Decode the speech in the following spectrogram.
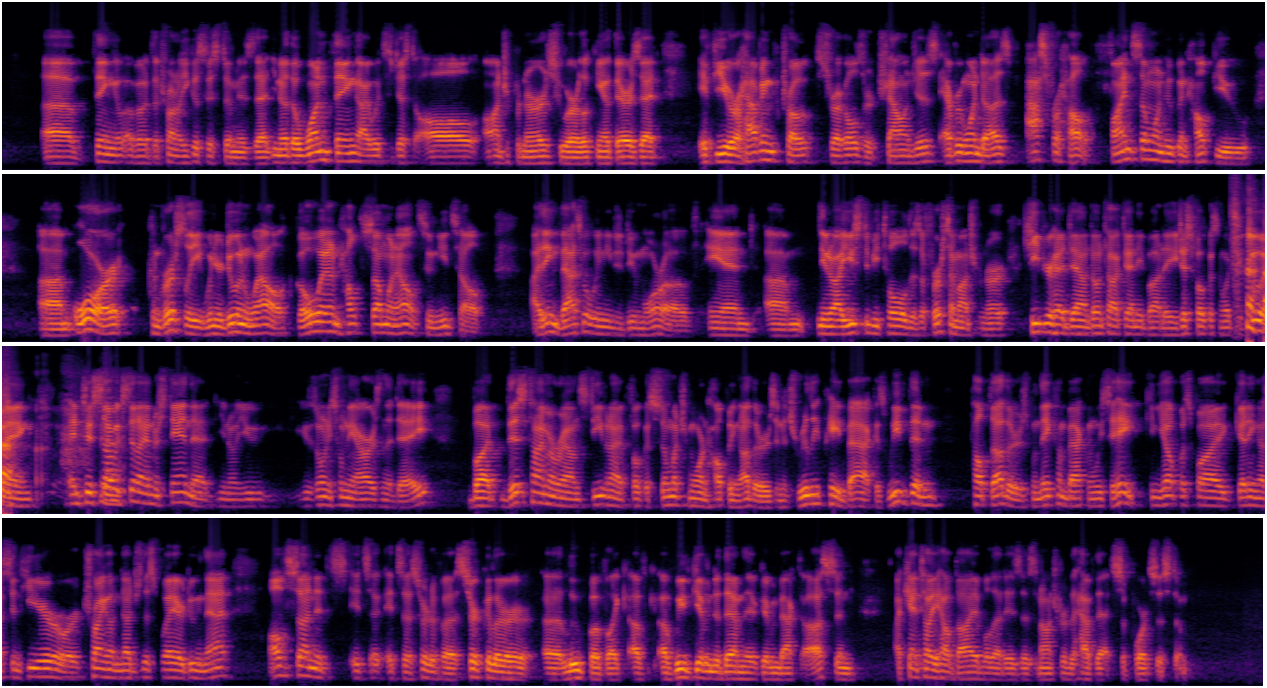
uh, thing about the Toronto ecosystem is that you know the one thing I would suggest to all entrepreneurs who are looking out there is that if you are having tr- struggles or challenges, everyone does. Ask for help. Find someone who can help you, um, or conversely, when you're doing well, go and help someone else who needs help. I think that's what we need to do more of. And um, you know, I used to be told as a first-time entrepreneur, keep your head down, don't talk to anybody, just focus on what you're doing. and to some yeah. extent, I understand that. You know, you there's only so many hours in the day. But this time around, Steve and I have focused so much more on helping others, and it's really paid back as we've been helped others, when they come back and we say, hey, can you help us by getting us in here or trying out nudge this way or doing that? All of a sudden, it's it's a it's a sort of a circular uh, loop of like of, of we've given to them, they've given back to us, and I can't tell you how valuable that is as an entrepreneur to have that support system.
